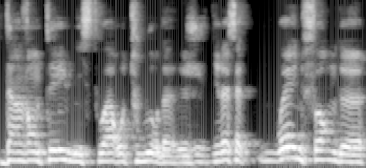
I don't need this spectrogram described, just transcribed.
d'inventer une histoire autour. Je dirais ouais une forme de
